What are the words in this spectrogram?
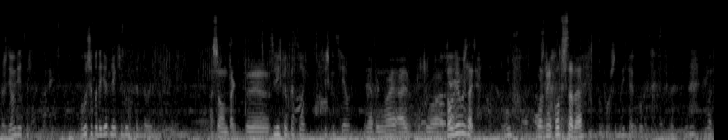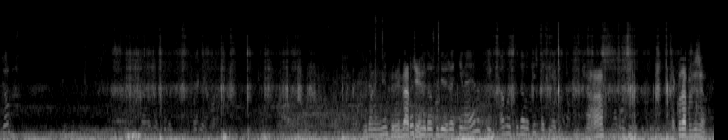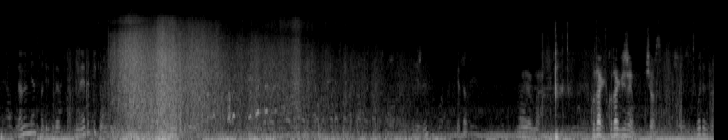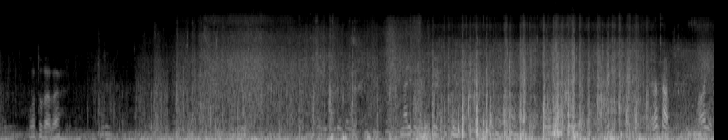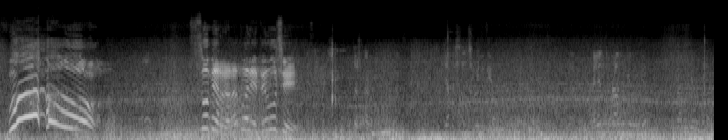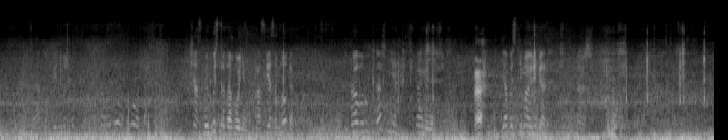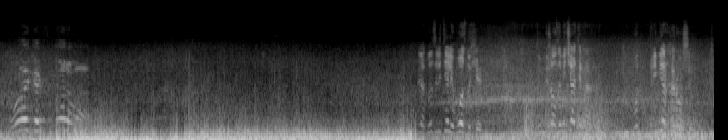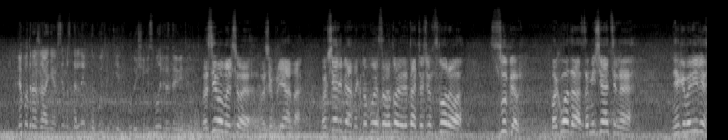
Ждем ветер. Лучше подойдет, легче будет стартовать. А что он так... э, Слишком косой, слишком слева. я понимаю, а как его... Долго его ждать? Уф, Можно и полчаса, да? может быть, как Бог даст. Ну, ждем? В данный момент Ребятки. просто мы должны бежать не на этот пик, а вот туда вот видишь по снегу. Ага. Так куда побежим? В данный момент смотри туда. Не на этот пик, а вот туда. Видишь, да? Готов? Наверное. Куда, куда бежим? Еще раз. Еще раз. Вот это направление. Вот туда, да? Бежим. Нали, погоди. Красавчик. Молодец. У-ху! Супер, Анатолий, ты лучший. Тоже хороший. Я почти ничего не делал. Да. Коленку правую делаю вверх, правую делаю вверх. Да, ух ты, немножко. Вот так. Сейчас мы быстро догоним. У нас веса много. Правую руку дашь мне камеру? Да. Я поснимаю ребят. Хорошо. Ой, как здорово! Ребят, мы залетели в воздухе. Дим бежал замечательно. Вот пример хороший для подражания всем остальным, кто будет лететь в будущем и смотрит это видео. Спасибо большое, очень приятно. Вообще, ребята, кто будет с Анатолием летать, очень здорово, супер. Погода замечательная. Мне говорили,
